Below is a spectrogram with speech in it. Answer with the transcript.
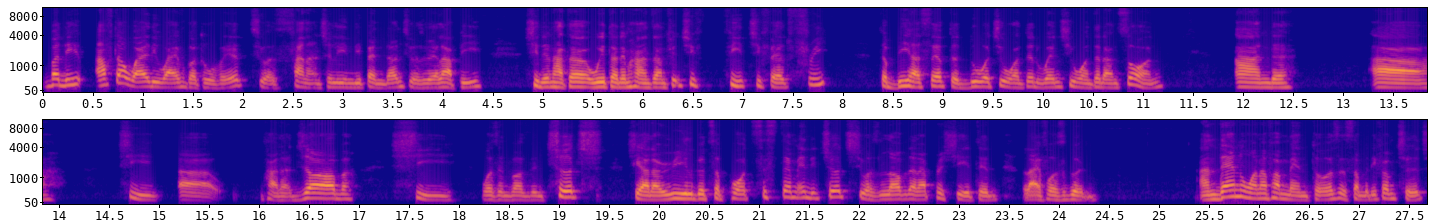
but the, after a while, the wife got over it. She was financially independent. She was real happy. She didn't have to wait on them hands and feet. She, feet. she felt free to be herself, to do what she wanted when she wanted, and so on. And uh, she uh, had a job. She was involved in church. She had a real good support system in the church. She was loved and appreciated. Life was good. And then one of her mentors is somebody from church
